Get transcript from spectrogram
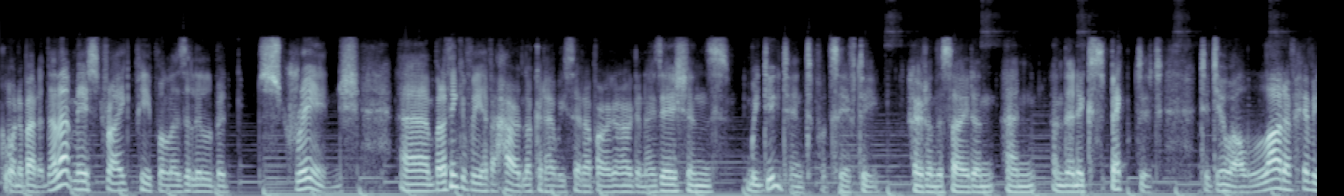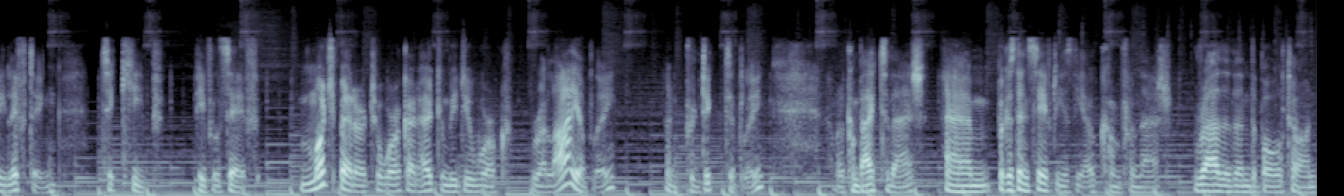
going about it. Now, that may strike people as a little bit strange, um, but I think if we have a hard look at how we set up our organizations, we do tend to put safety out on the side and, and, and then expect it to do a lot of heavy lifting to keep people safe. Much better to work out how can we do work reliably and predictably We'll come back to that um, because then safety is the outcome from that rather than the bolt on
